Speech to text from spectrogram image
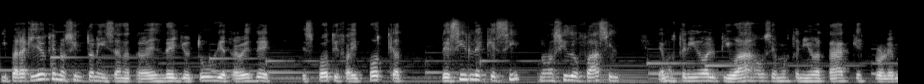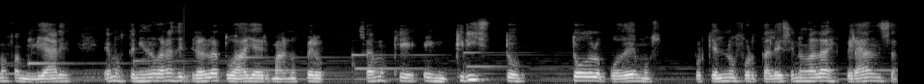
Y para aquellos que nos sintonizan a través de YouTube y a través de Spotify Podcast, decirles que sí, no ha sido fácil. Hemos tenido altibajos, hemos tenido ataques, problemas familiares, hemos tenido ganas de tirar la toalla, hermanos, pero sabemos que en Cristo todo lo podemos, porque Él nos fortalece, nos da la esperanza,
